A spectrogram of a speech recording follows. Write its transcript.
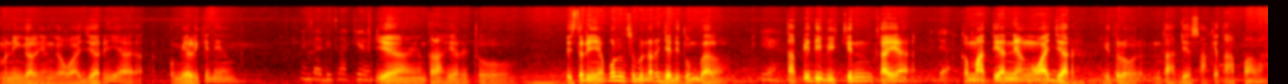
meninggal yang nggak wajar ini ya pemilik ini yang Yang tadi terakhir. Iya, yang terakhir itu. Istrinya pun sebenarnya jadi tumbal, Iya. tapi dibikin kayak Tidak. kematian yang wajar gitu loh, entah dia sakit apalah,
